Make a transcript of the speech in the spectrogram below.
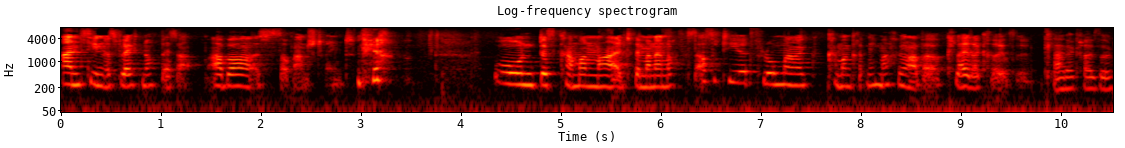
Anziehen ist vielleicht noch besser, aber es ist auch anstrengend. Ja. Und das kann man halt, wenn man dann noch was aussortiert, Flohmarkt, kann man gerade nicht machen, aber Kleiderkreise. Kleiderkreise.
